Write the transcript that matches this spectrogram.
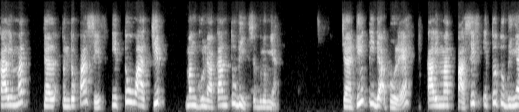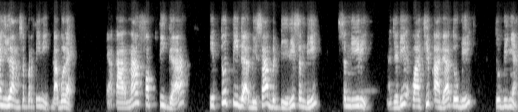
kalimat bentuk pasif itu wajib menggunakan to be sebelumnya. Jadi tidak boleh kalimat pasif itu to be-nya hilang seperti ini, nggak boleh. Ya, karena verb 3 itu tidak bisa berdiri sendi sendiri. Nah, jadi wajib ada to be to be-nya.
